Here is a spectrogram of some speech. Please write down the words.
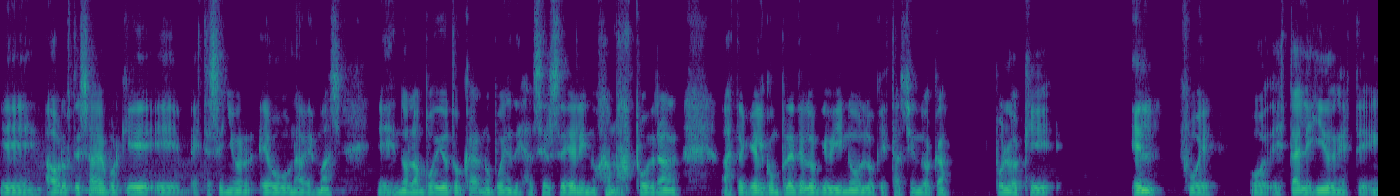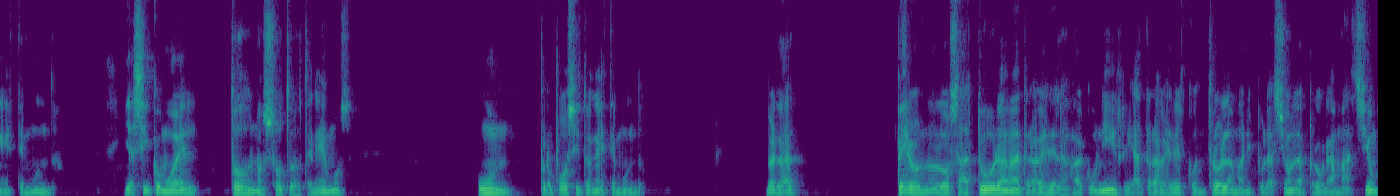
Eh, ahora usted sabe por qué eh, este señor Evo, una vez más, eh, no lo han podido tocar, no pueden deshacerse de él y no jamás podrán hasta que él complete lo que vino, lo que está haciendo acá, por lo que él fue o está elegido en este, en este mundo. Y así como él, todos nosotros tenemos un propósito en este mundo, ¿verdad? Pero nos lo saturan a través de las vacunirri, a través del control, la manipulación, la programación,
